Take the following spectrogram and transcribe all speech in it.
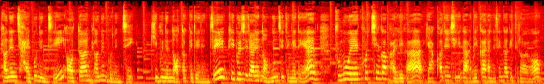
변은 잘 보는지, 어떠한 변은 보는지, 기분은 어떻게 되는지, 피부 질환은 없는지 등에 대한 부모의 코칭과 관리가 약화된 시기가 아닐까라는 생각이 들어요.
